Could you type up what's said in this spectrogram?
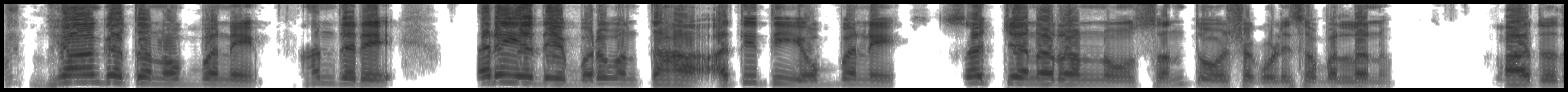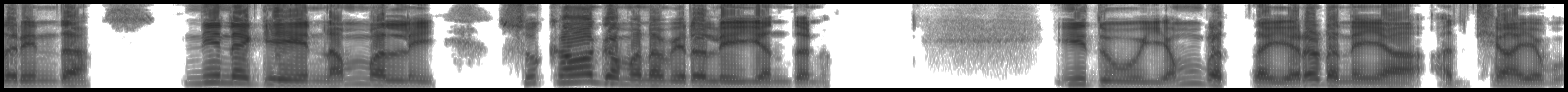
ಅಭ್ಯಾಗತನೊಬ್ಬನೇ, ಅಂದರೆ ಕರೆಯದೆ ಬರುವಂತಹ ಅತಿಥಿಯೊಬ್ಬನೇ ಸಜ್ಜನರನ್ನು ಸಂತೋಷಗೊಳಿಸಬಲ್ಲನು. ಆದುದರಿಂದ ನಿನಗೆ ನಮ್ಮಲ್ಲಿ ಸುಖಾಗಮನವಿರಲಿ ಎಂದನು. ಇದು ಎಂಬತ್ತ ಎರಡನೆಯ ಅಧ್ಯಾಯವು.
